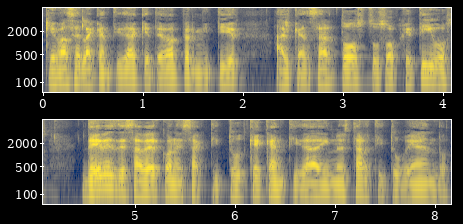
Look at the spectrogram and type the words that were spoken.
que va a ser la cantidad que te va a permitir alcanzar todos tus objetivos. Debes de saber con exactitud qué cantidad y no estar titubeando,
